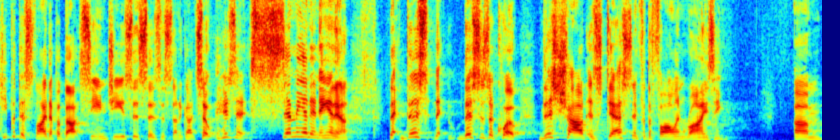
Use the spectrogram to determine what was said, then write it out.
You put this slide up about seeing Jesus as the Son of God? So, here's it Simeon and Anna. This, this is a quote This child is destined for the fall and rising. Um,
